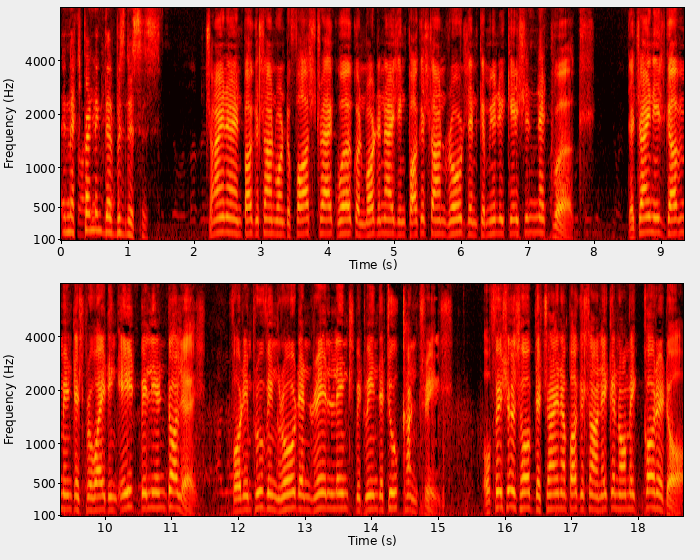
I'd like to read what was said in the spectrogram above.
in expanding their businesses. China and Pakistan want to fast-track work on modernizing Pakistan roads and communication networks. The Chinese government is providing $8 billion for improving road and rail links between the two countries. Officials hope the China-Pakistan economic corridor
